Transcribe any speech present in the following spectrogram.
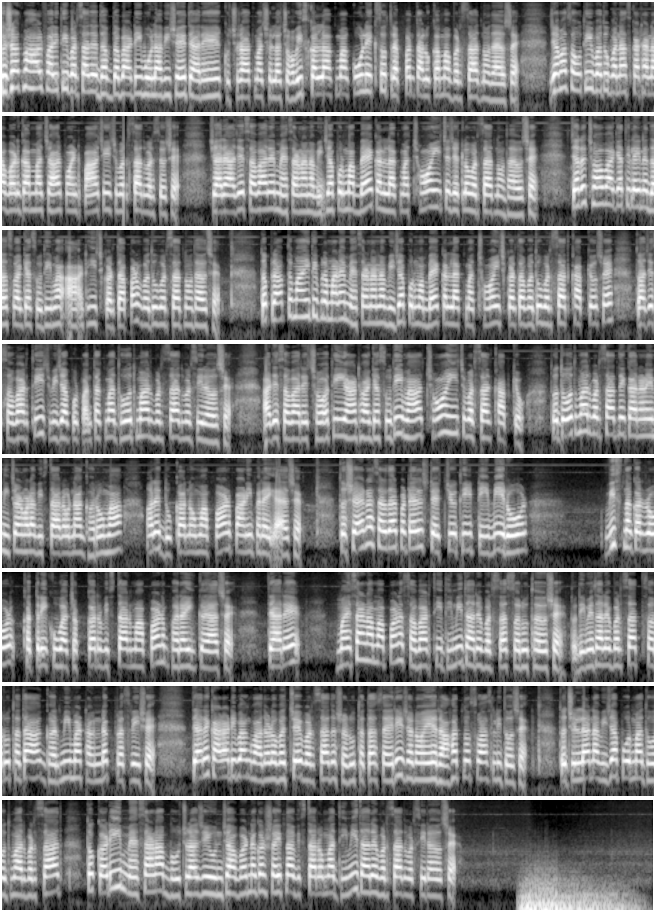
ગુજરાતમાં હાલ ફરીથી વરસાદે ધબધબાટી બોલાવી છે ત્યારે ગુજરાતમાં છેલ્લા ચોવીસ કલાકમાં કુલ એકસો ત્રેપન તાલુકામાં વરસાદ નોંધાયો છે, જેમાં સૌથી વધુ બનાસકાંઠાના વડગામમાં ચાર પોઈન્ટ પાંચ ઇંચ વરસાદ વરસ્યો છે. જ્યારે આજે સવારે મહેસાણાના વિજાપુરમાં બે કલાકમાં છ ઇંચ જેટલો વરસાદ નોંધાયો છે. જ્યારે છ વાગ્યાથી લઈને દસ વાગ્યા સુધીમાં આઠ ઇંચ કરતાં પણ વધુ વરસાદ નોંધાયો છે. તો પ્રાપ્ત માહિતી પ્રમાણે મહેસાણાના વિજાપુરમાં બે કલાકમાં છ ઇંચ કરતાં વધુ વરસાદ ખાબક્યો છે. તો આજે સવારથી જ વિજાપુર પંથકમાં ધોધમાર વરસાદ વરસી રહ્યો છે. આજે સવારે છ થી આઠ વાગ્યા સુધીમાં છ ઇંચ વરસાદ ખાબક્યો. તો ધોધમાર વરસાદને કારણે નીચાણવાળા વિસ્તારોના ઘરોમાં અને દુકાનોમાં પણ પાણી ભરાઈ ગયા છે. તો શહેરના Sardar Patel સ્ટેચ્યુથી TB road, Visnagar road Khatri Kuva ચક્કર વિસ્તારમાં પણ ભરાઈ ગયા છે. ત્યારે મહેસાણામાં પણ સવારથી ધીમી ધારે વરસાદ શરૂ થયો છે. તો ધીમે ધારે વરસાદ શરૂ થતાં ગરમીમાં ઠંડક પ્રસરી છે. ત્યારે કાળા ડિબાંગ વાદળો વચ્ચે વરસાદ શરૂ થતાં શહેરીજનોએ રાહતનો શ્વાસ લીધો છે. તો જિલ્લાના વિજાપુરમાં ધોધમાર વરસાદ, તો કડી, મહેસાણા, બહુચરાજી, ઊંઝા, વડનગર સહિતના વિસ્તારોમાં ધીમી ધારે વરસાદ વરસી રહ્યો છે.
